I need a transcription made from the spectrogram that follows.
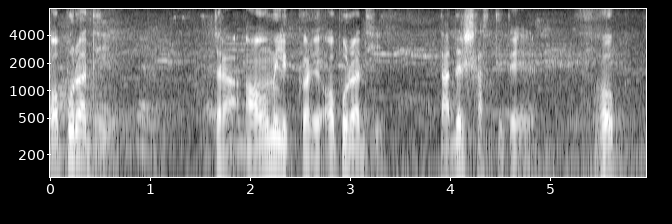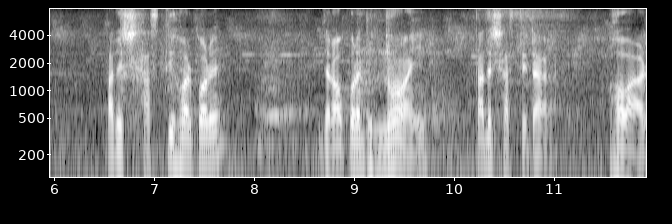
অপরাধী, যারা আওয়ামী লীগ করে অপরাধী, তাদের শাস্তিতে হোক, তাদের শাস্তি হওয়ার পরে যারা অপরাধী নয়, তাদের শাস্তিটা হওয়ার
